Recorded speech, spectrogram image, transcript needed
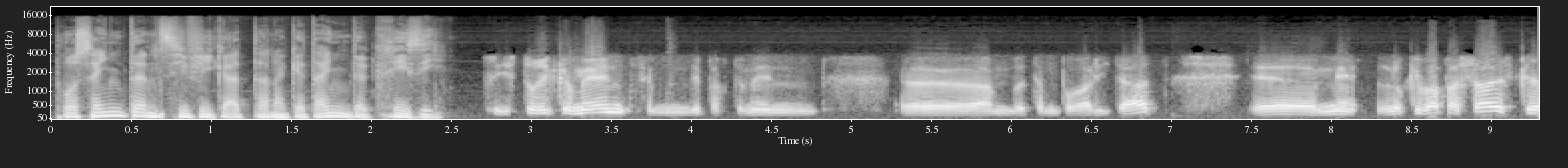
però s'ha intensificat en aquest any de crisi. Històricament, som un departament eh, amb temporalitat, eh, mais el que va passar és que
